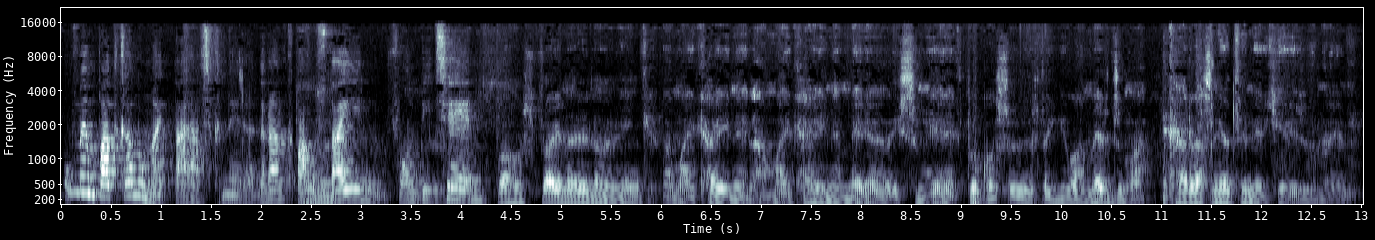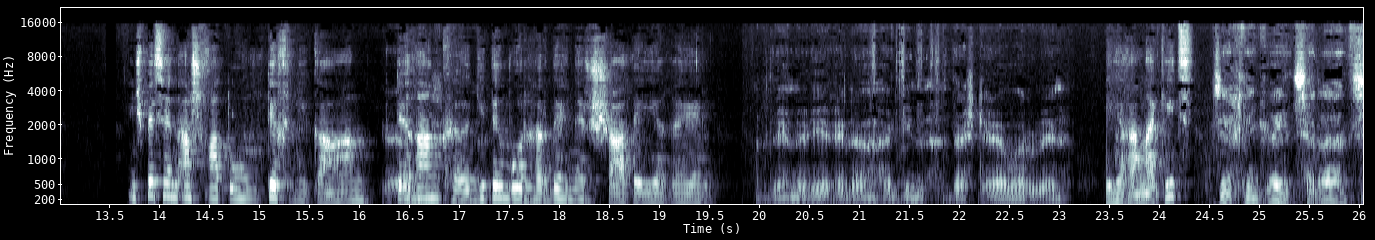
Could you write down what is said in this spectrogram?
Ում են պատկանում այդ տարածքները։ Նրանք պահուստային ֆոնդից են։ Պահուստայիններն են ինչ, համայնքային են, համայնքային են մերը 53%-ը ստեգյուամերձում է, 47-ը ներքևի զոնայում։ Ինչպես են աշխատում տեխնիկան, տեղանքը, գիտեմ որ հրդեհներ շատ է եղել։ Հրդեհներ եղել է, հագին դաշտերավորվել։ Եղանակից տեխնիկայի ցած։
